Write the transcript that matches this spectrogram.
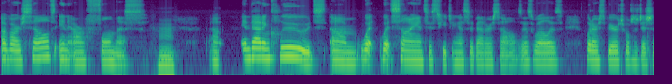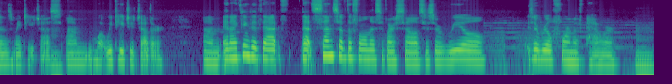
of ourselves in our fullness. Hmm. Uh, and that includes um, what what science is teaching us about ourselves, as well as what our spiritual traditions may teach us, mm. um, what we teach each other. Um, and I think that, that that sense of the fullness of ourselves is a real is a real form of power. Mm.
